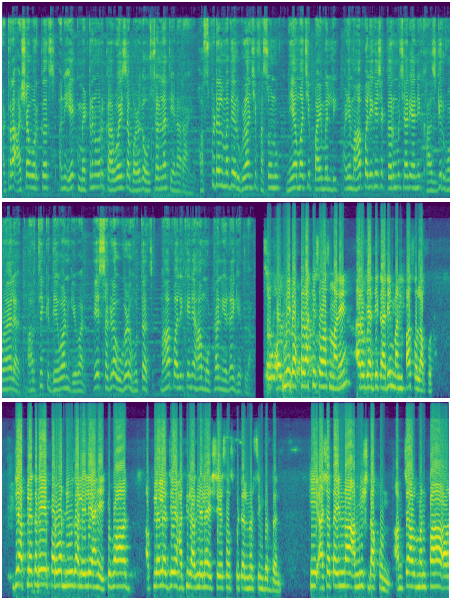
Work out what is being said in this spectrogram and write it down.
अठरा आशा वर्कर्स आणि एक मेट्रनवर कारवाईचा बळगा उचलण्यात येणार आहे. हॉस्पिटलमध्ये रुग्णांची फसवणूक नियमाची पायमल्ली आणि महापालिकेचे कर्मचारी आणि खासगी रुग्णालयात आर्थिक देवाणघेवाण हे सगळं उघड होताच महापालिकेने हा मोठा निर्णय घेतला. मी डॉक्टर राखी सुहास माने आरोग्य अधिकारी मनपा सोलापूर. जे आपल्याकडे परवा न्यूज आलेले आहे किंवा आपल्याला जे हाती लागलेलं आहे श्रेयस हॉस्पिटल नर्सिंगबद्दल की आशाताईंना आमिष दाखवून आमच्या मनपा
